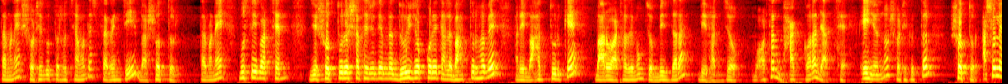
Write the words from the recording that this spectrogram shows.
তার মানে সঠিক উত্তর হচ্ছে আমাদের সেভেন্টি বা সত্তর। তার মানে বুঝতেই পারছেন যে সত্তরের সাথে যদি আমরা দুই যোগ করি, তাহলে বাহাত্তর হবে। আর এই বাহাত্তরকে বারো, আঠারো এবং চব্বিশ দ্বারা বিভাজ্য। অর্থাৎ ভাগ করা যাচ্ছে। এই জন্য সঠিক উত্তর সত্তর। আসলে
